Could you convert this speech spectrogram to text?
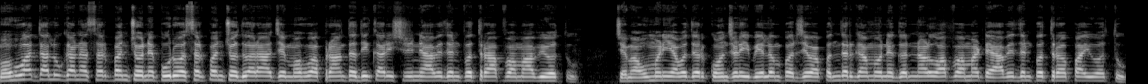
મહુવા તાલુકાના સરપંચો અને પૂર્વ સરપંચો દ્વારા આજે મહુવા પ્રાંત અધિકારીશ્રીને આવેદનપત્ર આપવામાં આવ્યું હતું, જેમાં ઉમણિયાવદર કોંજળી બેલમપર જેવા પંદર ગામોને ગરનાળું આપવા માટે આવેદનપત્ર અપાયું હતું.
